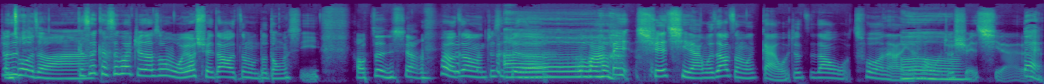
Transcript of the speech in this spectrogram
就很是挫折啊。可是可是会觉得说我又学到了这么多东西，好正向，会有这种就是觉得我把它被 学起来，我知道怎么改，我就知道我错哪里，然后我就呃学起来了。对，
